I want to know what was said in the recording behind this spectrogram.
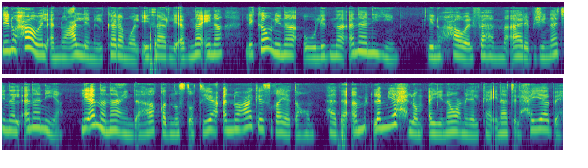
لنحاول أن نعلم الكرم والإيثار لأبنائنا لكوننا ولدنا أنانيين. لنحاول فهم مآرب جيناتنا الأنانية لأننا عندها قد نستطيع أن نعاكس غايتهم. هذا أمر لم يحلم أي نوع من الكائنات الحية به.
